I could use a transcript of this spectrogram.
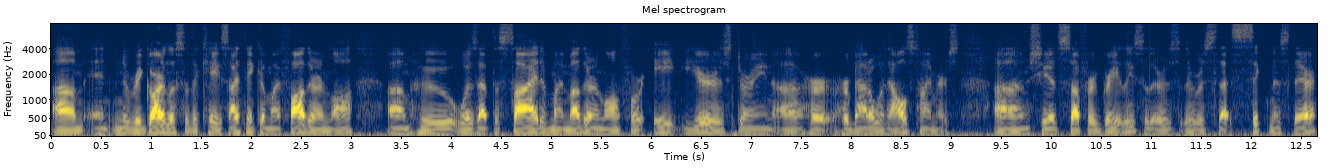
Um, and regardless of the case, I think of my father-in-law, um, who was at the side of my mother-in-law for eight years during uh, her her battle with Alzheimer's. Um, she had suffered greatly, so there was there was that sickness there,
